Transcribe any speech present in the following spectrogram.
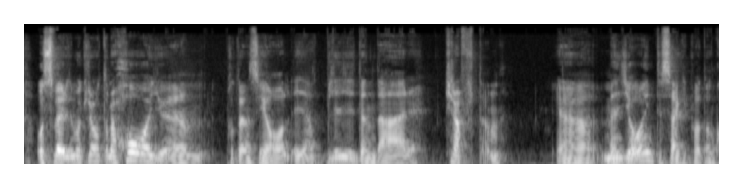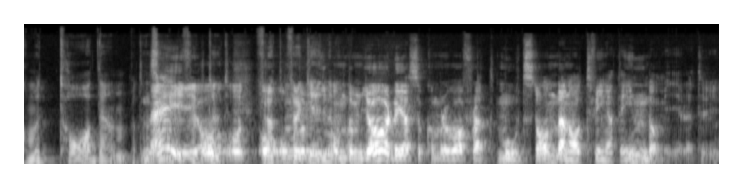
Och Sverigedemokraterna har ju en potential i att bli den där kraften men jag är inte säker på att de kommer ta den potentialen Nej, och, och, och att, om, de, om de gör det så kommer det vara för att motståndarna har tvingat in dem i det. Typ.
